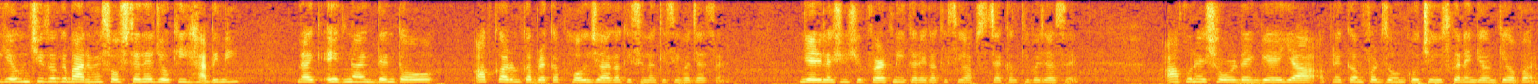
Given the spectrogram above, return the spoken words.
ये उन चीज़ों के बारे में सोचते थे जो कि है भी नहीं। लाइक like, एक ना एक दिन तो आपका और उनका ब्रेकअप हो ही जाएगा किसी ना किसी वजह से। ये रिलेशनशिप वर्क नहीं करेगा किसी ऑब्स्टेकल की वजह से। आप उन्हें छोड़ देंगे या अपने कंफर्ट जोन को चूज़ करेंगे उनके ऊपर।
